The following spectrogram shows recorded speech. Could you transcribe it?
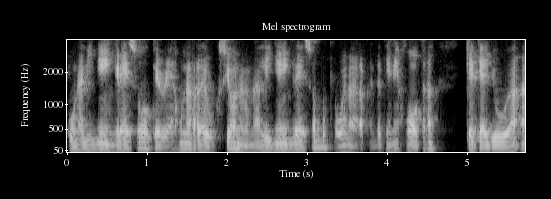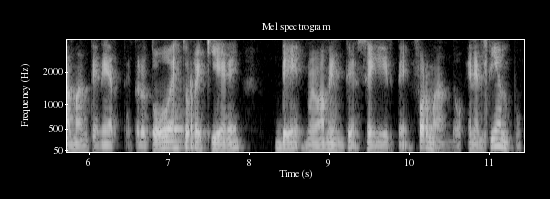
una línea de ingreso o que veas una reducción en una línea de ingreso, porque bueno, de repente tienes otra que te ayuda a mantenerte. Pero todo esto requiere de nuevamente seguirte formando en el tiempo,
